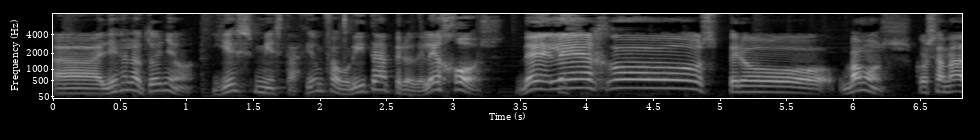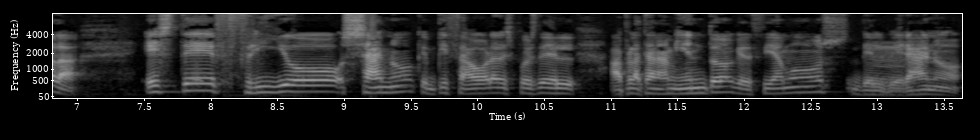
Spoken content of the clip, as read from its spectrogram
Uh, llega el otoño y es mi estación favorita, pero de lejos, de lejos. Pero vamos, cosa mala este frío sano que empieza ahora después del aplatanamiento que decíamos del mm. verano,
